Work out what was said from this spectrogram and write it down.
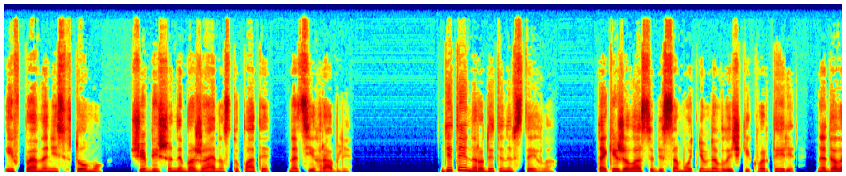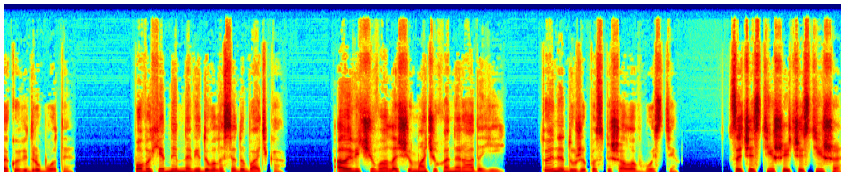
і впевненість в тому, що більше не бажає наступати на ці граблі. Дітей народити не встигла, так і жила собі самотньо в невеличкій квартирі недалеко від роботи. По вихідним навідувалася до батька, але відчувала, що мачуха не рада їй, то й не дуже поспішала в гості. Все частіше і частіше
